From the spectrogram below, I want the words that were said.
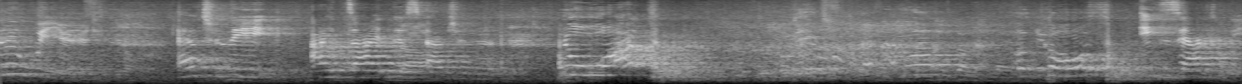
Really weird. Actually, I died this afternoon. You what? A ghost? Exactly.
